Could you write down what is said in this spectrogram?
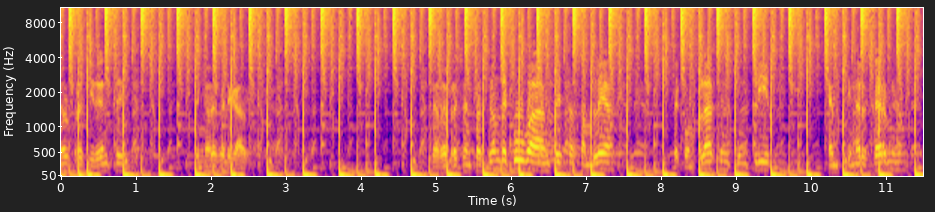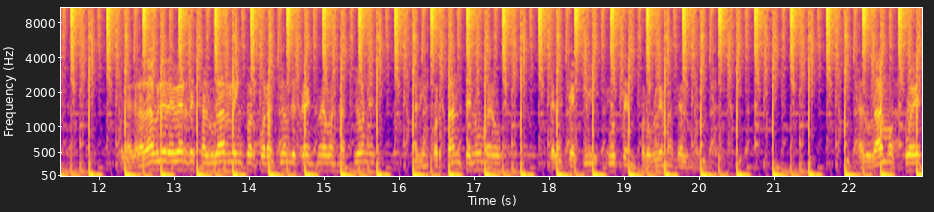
Señor presidente, señores delegados, la representación de Cuba ante esta asamblea se complace en cumplir en primer término el agradable deber de saludar la incorporación de tres nuevas naciones al importante número de las que aquí discuten problemas del mundo. Saludamos, pues,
